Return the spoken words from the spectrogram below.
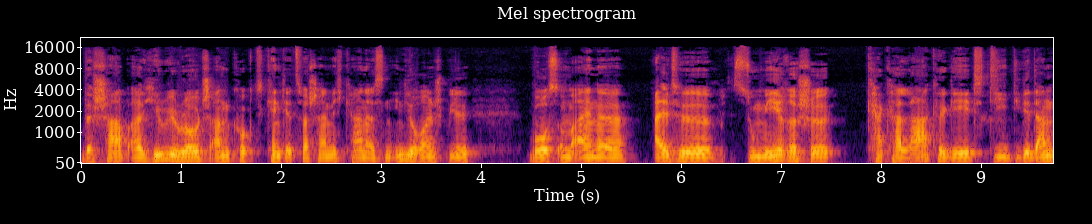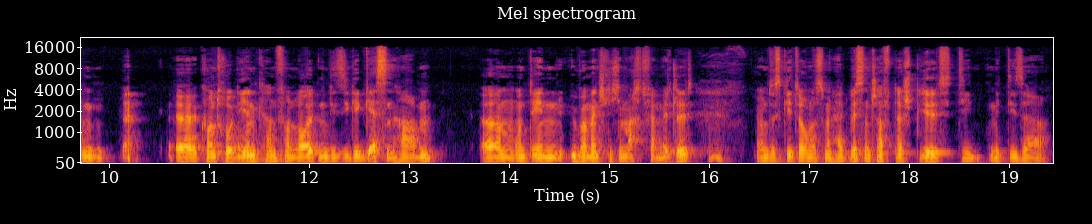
The Sharp Al-Hiri Roach anguckt, kennt jetzt wahrscheinlich keiner, ist ein Indie-Rollenspiel, wo es um eine alte sumerische Kakerlake geht, die die Gedanken äh, kontrollieren kann von Leuten, die sie gegessen haben ähm, und denen übermenschliche Macht vermittelt. Und es geht darum, dass man halt Wissenschaftler spielt, die mit dieser,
